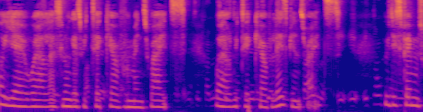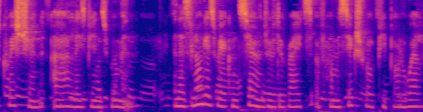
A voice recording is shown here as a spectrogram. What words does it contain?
Oh, yeah, well, as long as we take care of women's rights, well, we take care of lesbians' rights. With this famous question, are lesbians women? And as long as we are concerned with the rights of homosexual people, well,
